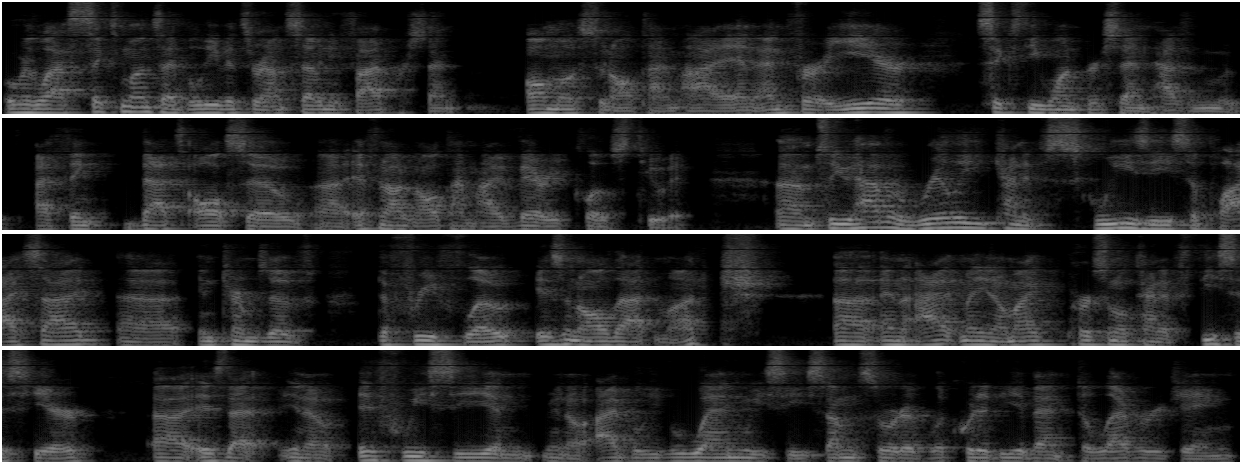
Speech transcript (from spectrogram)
Over the last six months, I believe it's around 75%, almost an all-time high. And, and for a year, 61% hasn't moved. I think that's also, uh, if not an all-time high, very close to it. Um, so you have a really kind of squeezy supply side uh, in terms of the free float isn't all that much. Uh, and I, you know, my personal kind of thesis here uh, is that you know if we see and you know I believe when we see some sort of liquidity event deleveraging,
